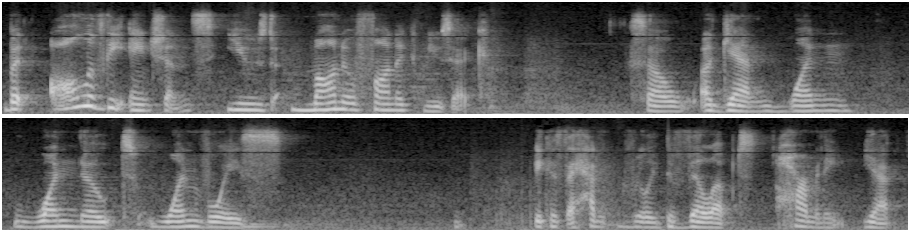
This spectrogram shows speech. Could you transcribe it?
But all of the ancients used monophonic music so again, one one note, one voice, because they hadn't really developed harmony yet.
